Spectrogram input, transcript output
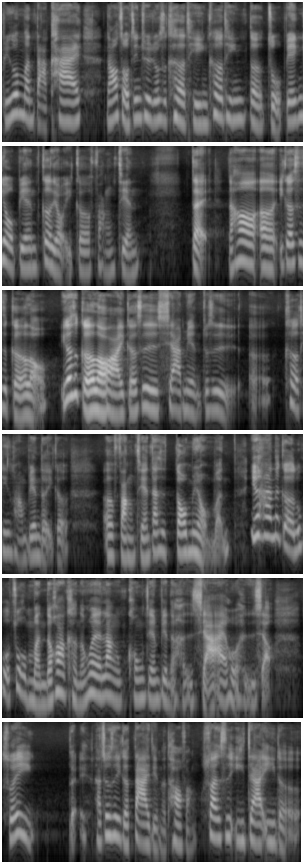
比如说门打开，然后走进去就是客厅，客厅的左边右边各有一个房间，对，然后呃一个是阁楼，一个是阁楼啊，一个是下面就是呃。客厅旁边的一个呃房间，但是都没有门，因为它那个如果做门的话，可能会让空间变得很狭隘或很小，所以对它就是一个大一点的套房，算是一加一的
